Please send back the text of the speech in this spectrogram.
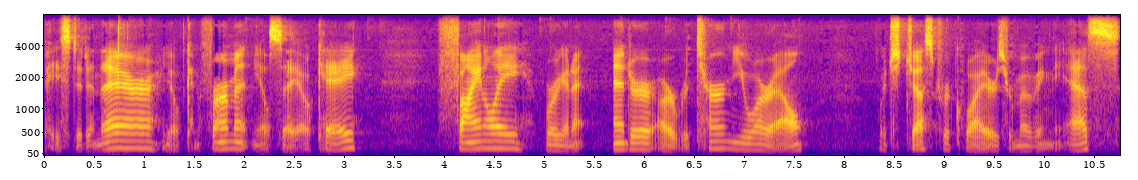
paste it in there, you'll confirm it, you'll say OK. Finally, we're going to enter our return URL which just requires removing the S,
